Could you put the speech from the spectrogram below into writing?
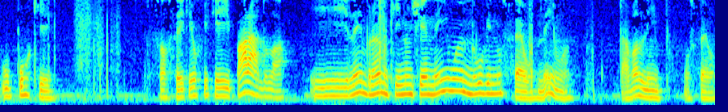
o porquê. Só sei que eu fiquei parado lá. E lembrando que não tinha nenhuma nuvem no céu, nenhuma. Tava limpo o céu.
